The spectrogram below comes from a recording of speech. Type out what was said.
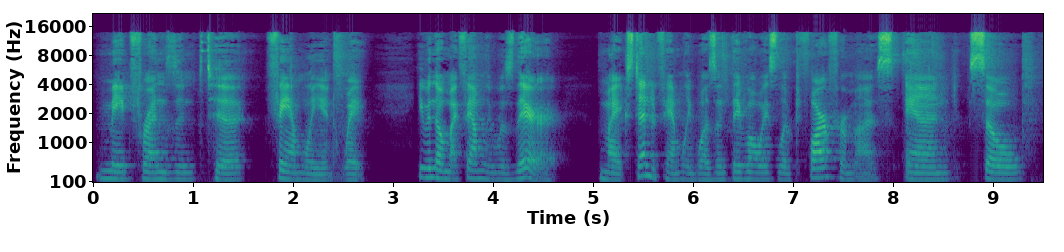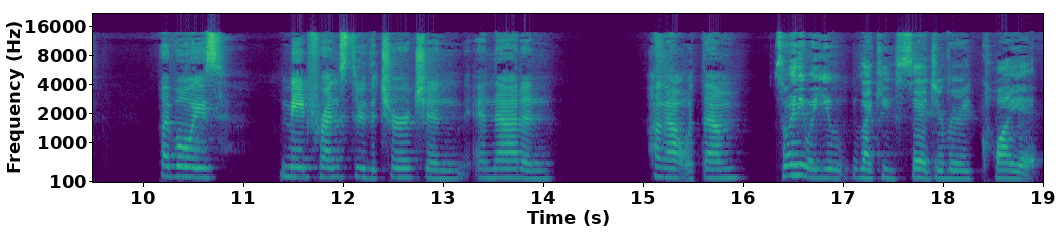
made friends into family in a way. Even though my family was there, my extended family wasn't. They've always lived far from us. And so I've always made friends through the church and, and that and hung out with them. So anyway, you, like you said, you're very quiet.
